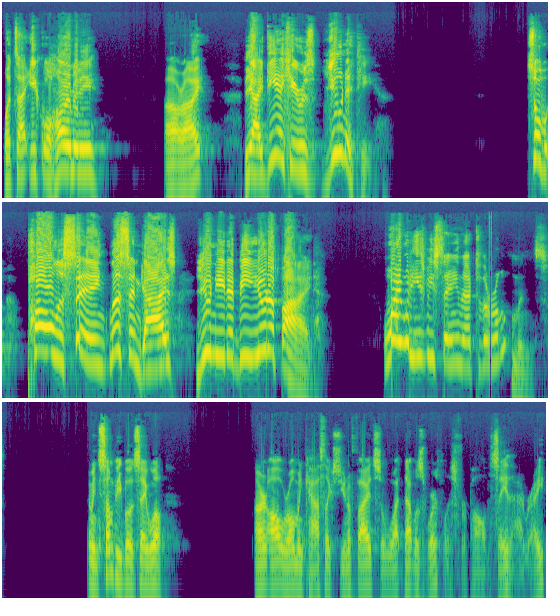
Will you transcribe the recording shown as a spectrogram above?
what's that? Equal harmony. All right. The idea here is unity. So Paul is saying, listen, guys, you need to be unified. Why would he be saying that to the Romans? I mean, some people would say, well, aren't all Roman Catholics unified? So what? That was worthless for Paul to say that, right?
